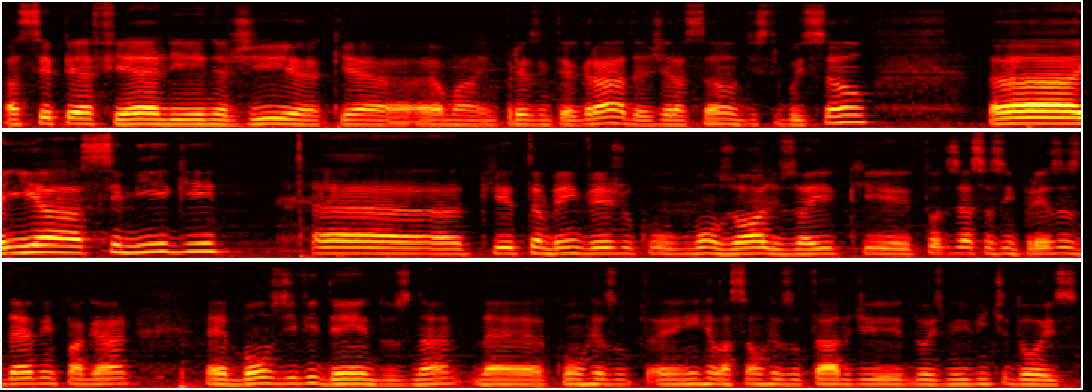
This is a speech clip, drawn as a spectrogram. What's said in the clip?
a CPFL Energia, que é, é uma empresa integrada, geração, distribuição, uh, e a CEMIG, uh, que também vejo com bons olhos aí que todas essas empresas devem pagar é, bons dividendos né, né, com em relação ao resultado de 2022,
